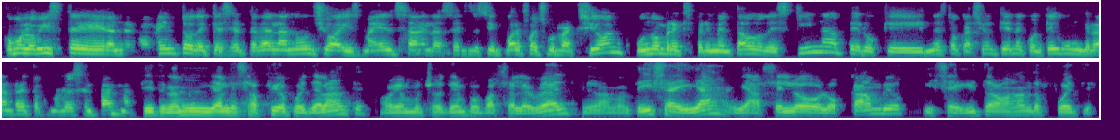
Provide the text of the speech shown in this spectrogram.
¿Cómo lo viste en el momento de que se te da el anuncio a Ismael Salas? Es decir, ¿cuál fue su reacción? Un hombre experimentado de esquina, pero que en esta ocasión tiene contigo un gran reto como lo es el Pacman. Sí, tenemos un gran desafío por delante. No había mucho tiempo para celebrar la noticia y ya, y hacer lo, los cambios y seguir trabajando fuerte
